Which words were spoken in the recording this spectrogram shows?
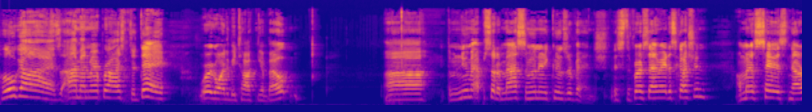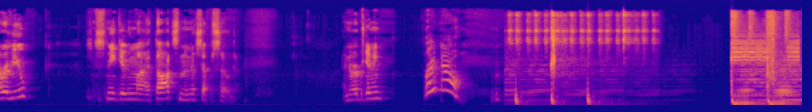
Hello guys, I'm AnimeUpRise. Today, we're going to be talking about uh, the new episode of Masamune and Kun's Revenge. This is the first anime discussion. I'm going to say this not a review. It's just me giving my thoughts on the newest episode. And we're beginning right now.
